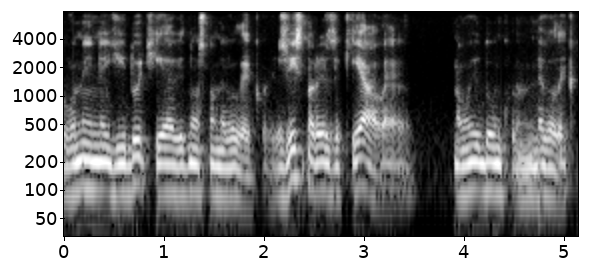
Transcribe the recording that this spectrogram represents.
вони не дійдуть, є відносно невеликою. Звісно, ризик є, але, на мою думку, невелика.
